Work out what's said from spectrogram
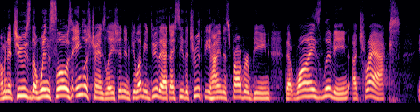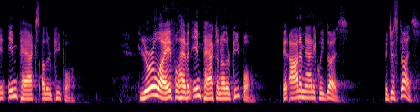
I'm going to choose the win souls English translation, and if you let me do that, I see the truth behind this proverb being that wise living attracts and impacts other people. Your life will have an impact on other people. It automatically does. It just does.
